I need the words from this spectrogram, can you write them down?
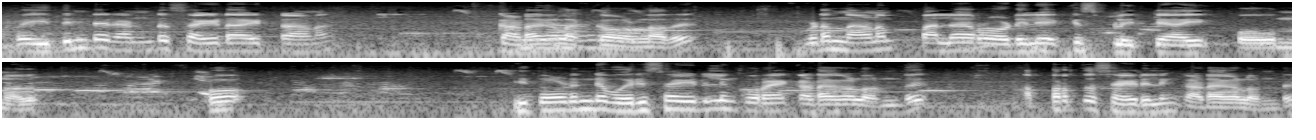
അപ്പൊ ഇതിന്റെ രണ്ട് സൈഡായിട്ടാണ് കടകളൊക്കെ ഉള്ളത്. ഇവിടെ നിന്നാണ് പല റോഡിലേക്ക് സ്പ്ലിറ്റ് ആയി പോകുന്നത്. അപ്പോൾ ഈ തോടിന്റെ ഒരു സൈഡിലും കുറേ കടകളുണ്ട് അപ്പുറത്തെ സൈഡിലും കടകളുണ്ട്.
